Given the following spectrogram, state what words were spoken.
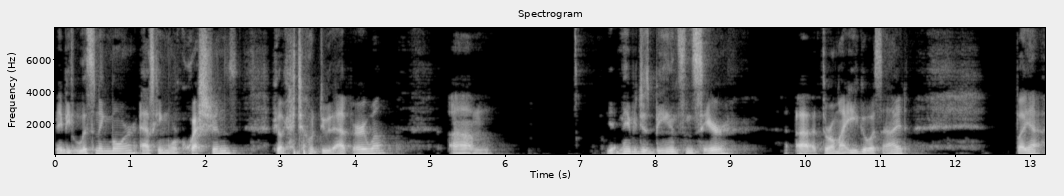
maybe listening more, asking more questions. I feel like I don't do that very well. Um, yeah, maybe just being sincere. Uh, throw my ego aside. But yeah,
